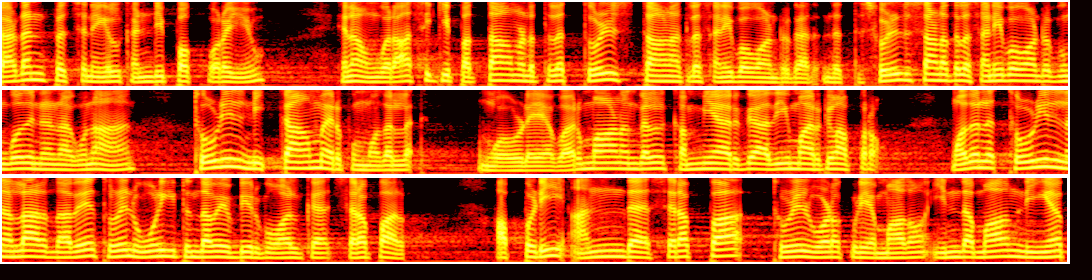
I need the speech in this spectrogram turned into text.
கடன் பிரச்சனைகள் கண்டிப்பாக குறையும். ஏன்னா உங்கள் ராசிக்கு பத்தாம் இடத்துல தொழில் ஸ்தானத்தில் சனி பகவான் இருக்கார். இந்த தொழில் ஸ்தானத்தில் சனி பகவான் இருக்கும்போது என்னென்னாகும்னா தொழில் நிற்காமல் இருக்கும் முதல்ல. உங்களுடைய வருமானங்கள் கம்மியாக இருக்குது அதிகமாக இருக்கலாம் அப்புறம். முதல்ல தொழில் நல்லா இருந்தாவே தொழில் ஓடிக்கிட்டு இருந்தாவே எப்படி இருக்கும் வாழ்க்கை? சிறப்பாக இருக்கும். அப்படி அந்த சிறப்பாக தொழில் ஓடக்கூடிய மாதம் இந்த மாதம் நீங்கள்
